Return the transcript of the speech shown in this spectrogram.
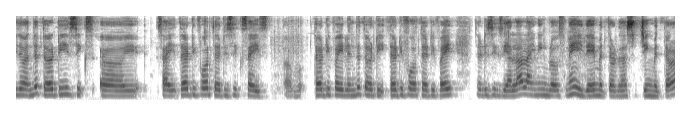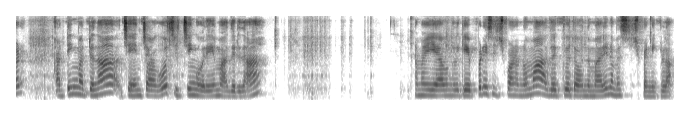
இது வந்து தேர்ட்டி சிக்ஸ் சை thirty four thirty six size thirty ஃபைவ்லேருந்து thirty thirty four thirty five thirty six எல்லா லைனிங் ப்ளவுஸுமே இதே மெத்தட் தான் ஸ்டிச்சிங் மெத்தட் கட்டிங் மட்டும்தான் சேஞ்ச் ஆகும் ஸ்டிச்சிங் ஒரே மாதிரி தான் நம்ம அவங்களுக்கு எப்படி ஸ்டிச் பண்ணணுமோ அதுக்கு தகுந்த மாதிரி நம்ம ஸ்டிச் பண்ணிக்கலாம்.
